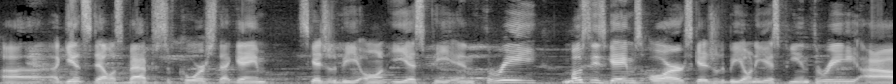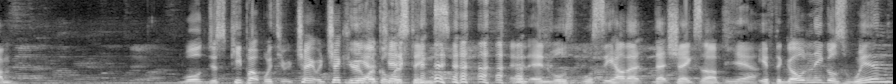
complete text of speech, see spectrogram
uh, against dallas baptist of course. That game scheduled to be on E espn 3 most of these games are scheduled to be on E espn 3 um, we'll just keep up with your check, check your Yeah, local check- listings and, and we'll we'll see how that that shakes up. Yeah. If the Golden Eagles win,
